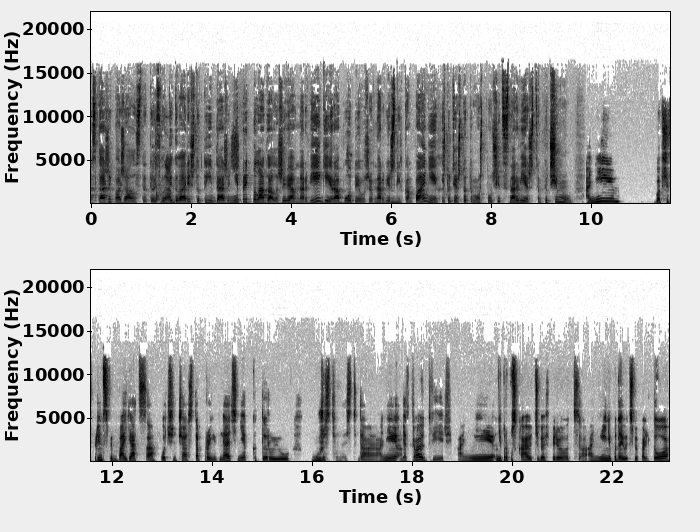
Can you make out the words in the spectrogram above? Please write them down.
Скажи, пожалуйста, то есть да. вот ты говоришь, что ты даже не предполагала, живя в Норвегии, работая уже в норвежских компаниях, что у тебя что-то может получиться с норвежцем. Почему? Они вообще, в принципе, боятся очень часто проявлять некоторую мужественность, да, они не открывают дверь, они не пропускают тебя вперед, они не подают тебе пальто,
